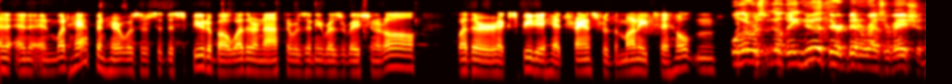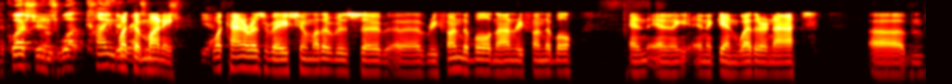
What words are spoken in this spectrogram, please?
And, and, and what happened here was there's a dispute about whether or not there was any reservation at all whether Expedia had transferred the money to Hilton. Well, there was no. They knew that there had been a reservation. The question is what kind of what the money, yeah. what kind of reservation, whether it was uh, uh, refundable, non-refundable, and and and again whether or not um,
